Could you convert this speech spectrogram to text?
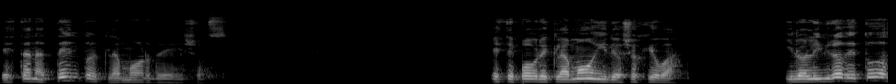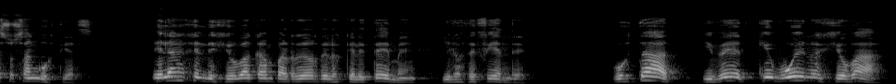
están atentos al clamor de ellos. Este pobre clamó y le oyó Jehová, y lo libró de todas sus angustias. El ángel de Jehová campa alrededor de los que le temen y los defiende. Gustad y ved qué bueno es Jehová,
